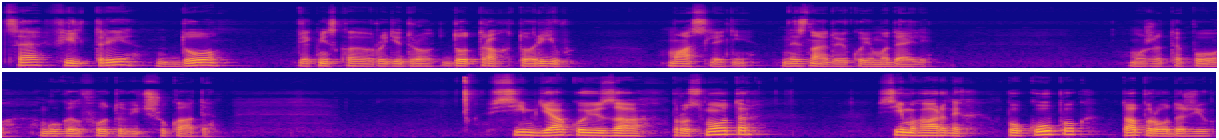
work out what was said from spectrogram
Це фільтри до, як мені сказали, вроді до, до тракторів масляні. Не знаю до якої моделі. Можете по Google фото відшукати. Всім дякую за просмотр, всім гарних покупок та продажів.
